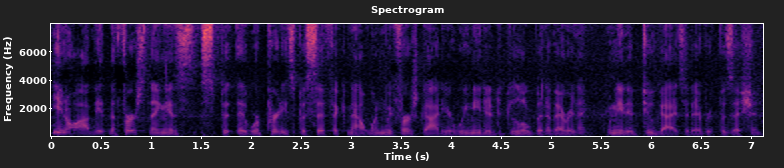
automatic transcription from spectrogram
you know, obvi- the first thing is we're pretty specific now. When we first got here, we needed a little bit of everything. We needed two guys at every position,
